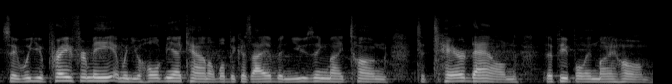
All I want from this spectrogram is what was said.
say, Will you pray for me and will you hold me accountable because I have been using my tongue to tear down the people in my home?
